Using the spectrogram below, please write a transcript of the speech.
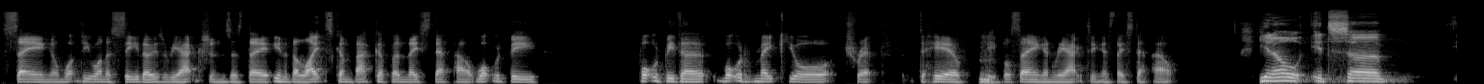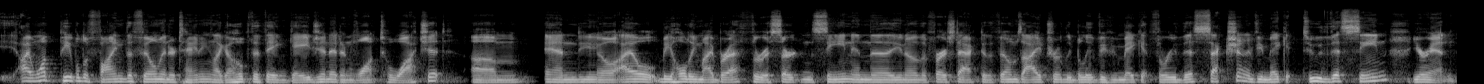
saying, and what do you want to see those reactions as they, you know, the lights come back up and they step out? What would be what would be the what would make your trip to hear mm. people saying and reacting as they step out? You know, it's uh I want people to find the film entertaining. Like I hope that they engage in it and want to watch it. Um, and you know, I'll be holding my breath through a certain scene in the you know the first act of the films. I truly believe if you make it through this section, if you make it to this scene, you're in.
